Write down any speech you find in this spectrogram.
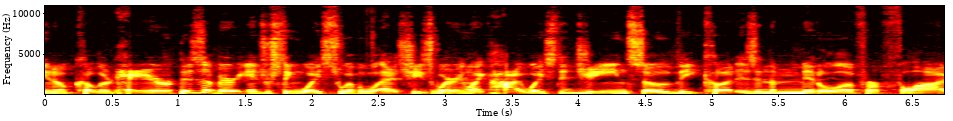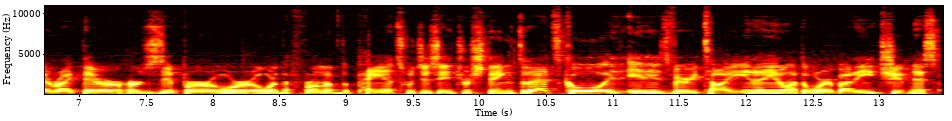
you know, colored hair. This is a very interesting waist swivel as she's wearing like high-waisted jeans, so the cut is in the middle of her fly right there, or her zipper, or, or the front of the pants, which is interesting. So that's cool. it, it is very tight, you know, you don't have to worry about any chipness.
